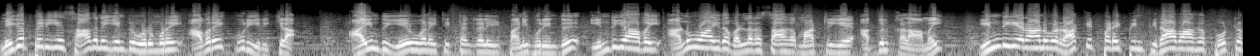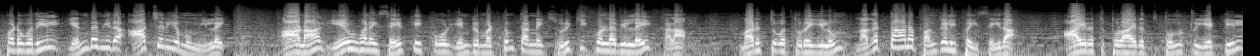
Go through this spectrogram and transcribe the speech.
மிகப்பெரிய சாதனை என்று ஒருமுறை அவரே கூறியிருக்கிறார். ஐந்து ஏவுகணை திட்டங்களில் பணிபுரிந்து இந்தியாவை அணு ஆயுத வல்லரசாக மாற்றிய அப்துல் கலாமை இந்திய ராணுவ ராக்கெட் படைப்பின் பிதாவாக போற்றப்படுவதில் எந்தவித ஆச்சரியமும் இல்லை. ஆனால் ஏவுகணை செயற்கைக்கோள் என்று மட்டும் தன்னை சுருக்கிக் கொள்ளவில்லை கலாம். மருத்துவத் துறையிலும் மகத்தான பங்களிப்பை செய்தார். ஆயிரத்தி தொள்ளாயிரத்து தொன்னூற்றி எட்டில்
